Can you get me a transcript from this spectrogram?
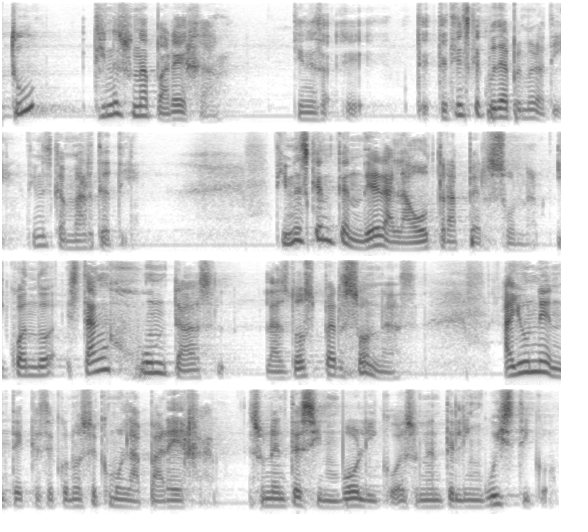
tú tienes una pareja, tienes, eh, te tienes que cuidar primero a ti, tienes que amarte a ti. Tienes que entender a la otra persona. Y cuando están juntas las dos personas, hay un ente que se conoce como la pareja. Es un ente simbólico, es un ente lingüístico.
